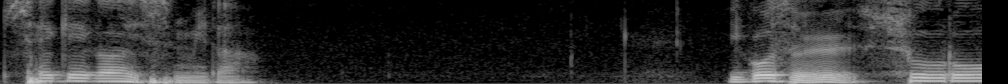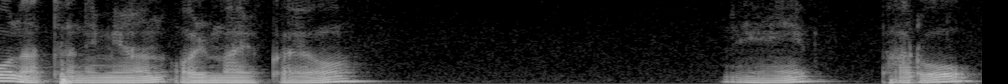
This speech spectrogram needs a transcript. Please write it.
세 개가 있습니다. 이것을 수로 나타내면 얼마일까요? 네, 바로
